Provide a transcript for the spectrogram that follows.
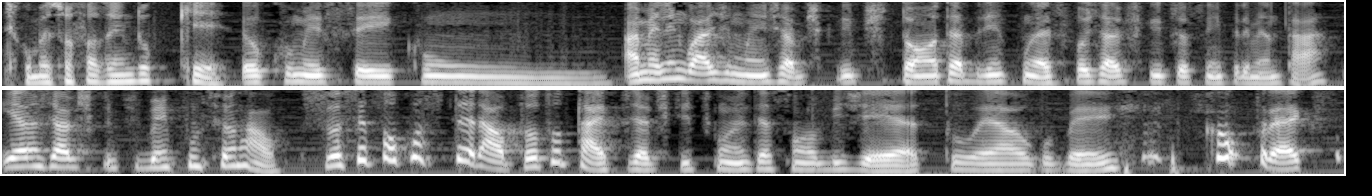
Você começou fazendo o quê? Eu comecei com. A minha linguagem mãe é JavaScript, então eu até brinco com. Se for JavaScript, eu sei implementar. E era um JavaScript bem funcional. Se você for considerar o prototype de JavaScript com orientação a objeto, é algo bem complexo.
